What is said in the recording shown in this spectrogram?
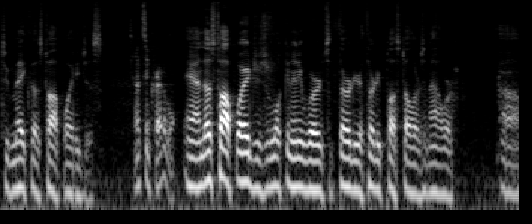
to make those top wages. That's incredible. And those top wages are looking anywhere to 30 or 30 plus dollars an hour, uh,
